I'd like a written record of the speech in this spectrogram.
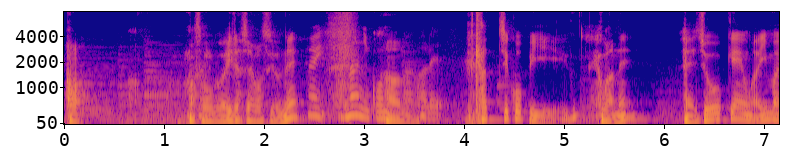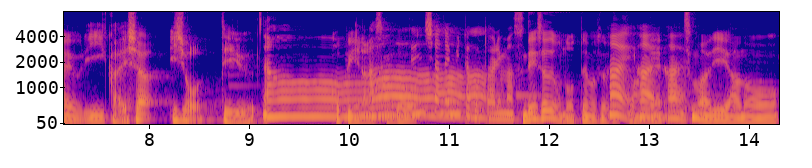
あまあそのいらっしゃいますよね、はい、何この流れ？キャッチコピーはね条件は今よりいい会社以上っていうコピーなんですけど電車で見たことあります、電車でも載ってますよね、つまりあの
